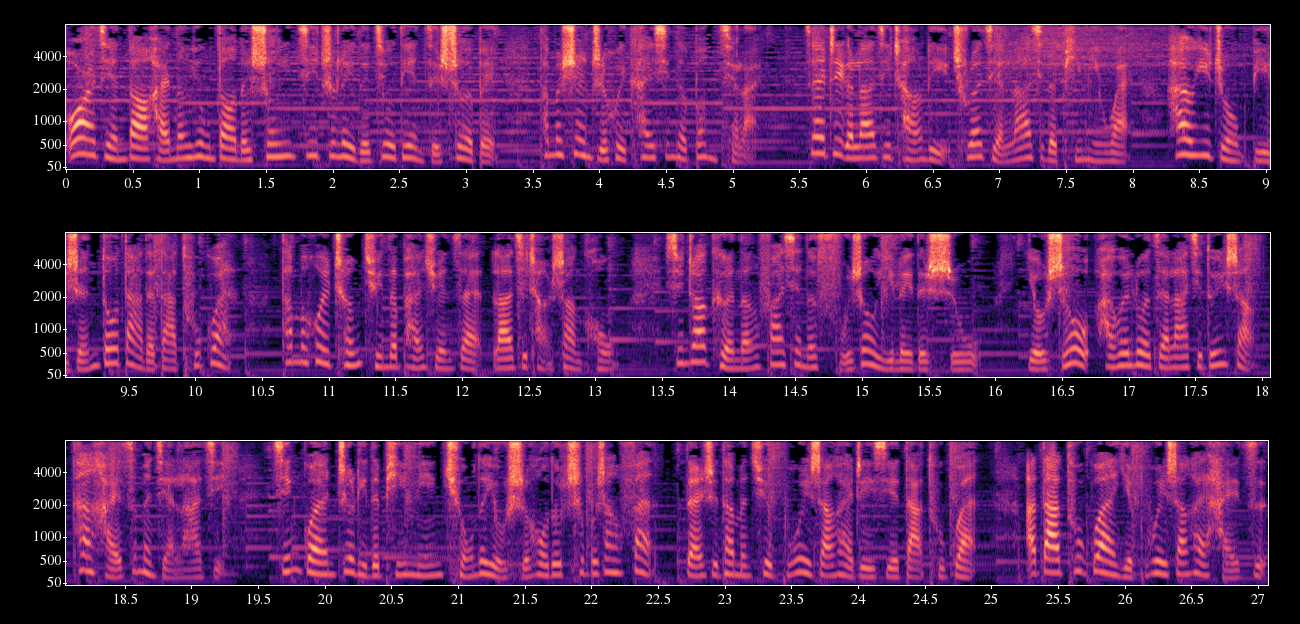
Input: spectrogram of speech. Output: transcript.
偶尔捡到还能用到的收音机之类的旧电子设备，他们甚至会开心地蹦起来。在这个垃圾场里，除了捡垃圾的平民外，还有一种比人都大的大秃鹳，他们会成群地盘旋在垃圾场上空，寻找可能发现的腐肉一类的食物，有时候还会落在垃圾堆上看孩子们捡垃圾。尽管这里的平民穷的有时候都吃不上饭，但是他们却不会伤害这些大秃鹳，而大秃鹳也不会伤害孩子。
